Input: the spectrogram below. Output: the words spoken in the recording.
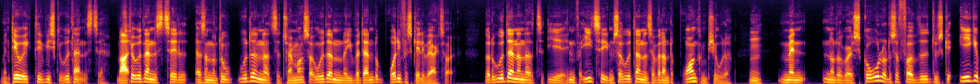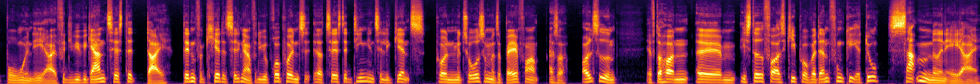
Men det er jo ikke det, vi skal uddannes til. Nej. Vi skal uddannes til, altså når du uddanner til tømmer, så uddanner du i, hvordan du bruger de forskellige værktøjer. Når du uddanner dig i, inden for IT, så uddanner du dig hvordan du bruger en computer. Mm. Men når du går i skole, og du så får at vide, at du skal ikke bruge en AI, fordi vi vil gerne teste dig. Det er den forkerte tilgang, fordi vi prøver på at teste din intelligens på en metode, som er tilbage fra altså oldtiden efterhånden, øhm, i stedet for at kigge på, hvordan fungerer du sammen med en AI. Det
